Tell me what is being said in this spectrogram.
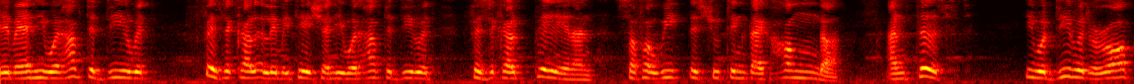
amen, he would have to deal with physical limitation. He would have to deal with physical pain and suffer weakness through things like hunger and thirst. He would deal with raw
